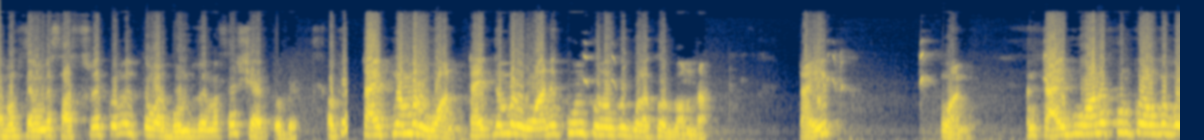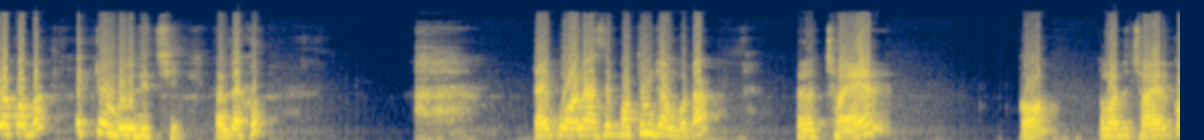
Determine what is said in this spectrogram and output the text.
এবং চ্যানেলটা সাবস্ক্রাইব করবে, তোমার বন্ধুদের মাঝে শেয়ার করবে। Okay type number one type number ওয়ানে কোন কোন অঙ্কগুলো করব আমরা? টাইপ ওয়ান টাইপ ওয়ানে কোন কোন অঙ্কগুলো করবা? একটু আমি বলে দিচ্ছি। তাহলে দেখো টাইপ ওয়ানে আছে প্রথম যে অঙ্কটা ছয়ের ক তোমাদের ছয়ের ক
